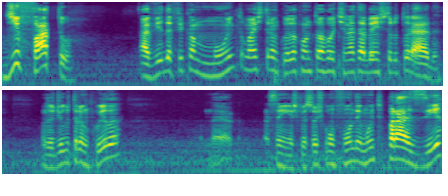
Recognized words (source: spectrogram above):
de fato, a vida fica muito mais tranquila quando tua rotina tá bem estruturada. Quando eu digo tranquila, né? Assim, as pessoas confundem muito prazer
